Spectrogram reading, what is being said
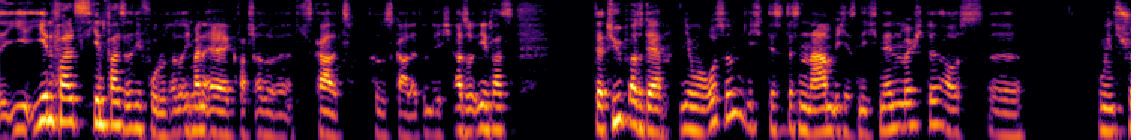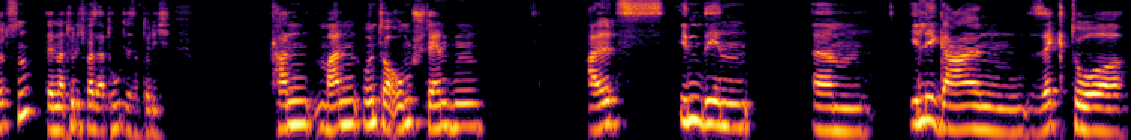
jedenfalls, jedenfalls die Fotos. Also ich meine, äh, Quatsch, also äh, Scarlett, also Scarlett und ich. Also jedenfalls der Typ, also der junge Russe, ich, dessen Namen ich es nicht nennen möchte, aus äh, um ihn zu schützen. Denn natürlich, was er tut, ist natürlich, kann man unter Umständen als in den ähm, illegalen Sektor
